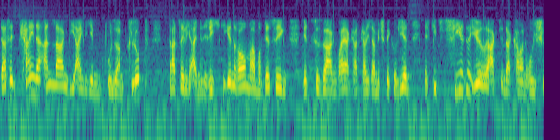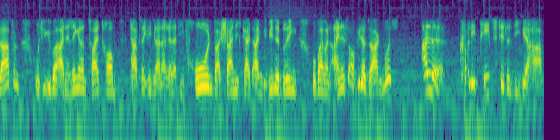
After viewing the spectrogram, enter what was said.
das sind keine Anlagen, die eigentlich in unserem Club tatsächlich einen richtigen Raum haben und deswegen jetzt zu sagen, Wirecard kann ich damit spekulieren. Es gibt viel seriöse Aktien, da kann man ruhig schlafen und die über einen längeren Zeitraum tatsächlich mit einer relativ hohen Wahrscheinlichkeit einem Gewinne bringen. Wobei man eines auch wieder sagen muss, alle Qualitätstitel, die wir haben,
